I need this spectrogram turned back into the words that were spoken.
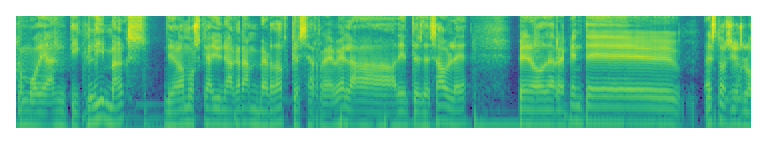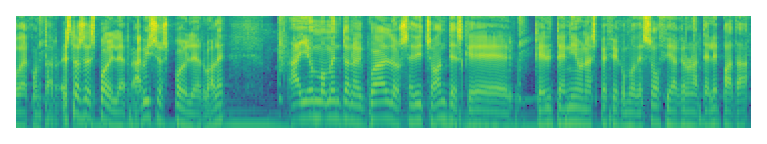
Como de anticlímax. Digamos que hay una gran verdad que se revela a dientes de sable, pero de repente. Esto sí os lo voy a contar. Esto es spoiler, aviso spoiler, ¿vale? Hay un momento en el cual os he dicho antes que, él tenía una especie como de socia, que era una telépata,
